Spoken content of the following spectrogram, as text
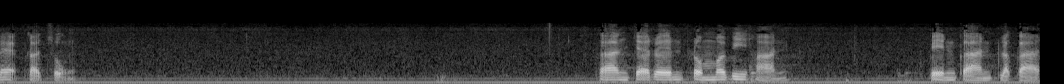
และพระสงฆ์ การเจริญพรหมวิหาร เป็นการประกาศ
